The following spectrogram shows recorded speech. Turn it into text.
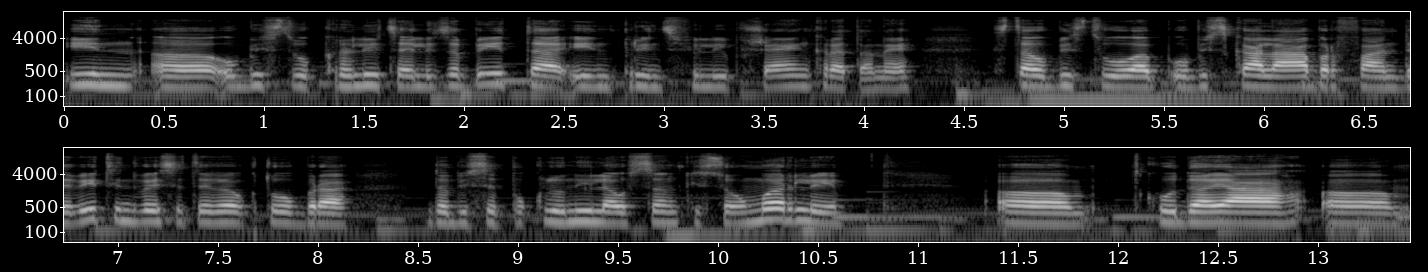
in uh, v bistvu kraljica Elizabeta in princ Filip še enkrat, ne, sta v bistvu obiskala Aberfan 29. oktober, da bi se poklonila vsem, ki so umrli. Um, tako da ja, um,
